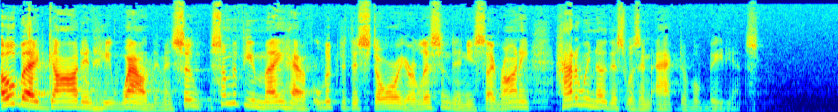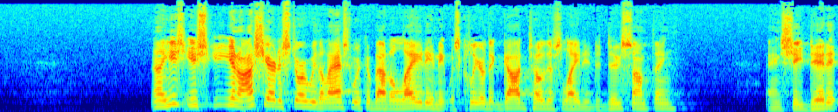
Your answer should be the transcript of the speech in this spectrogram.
obeyed God and he wowed them. And so some of you may have looked at this story or listened and you say, Ronnie, how do we know this was an act of obedience? Now, you, you, you, know, I shared a story with you last week about a lady, and it was clear that God told this lady to do something, and she did it.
